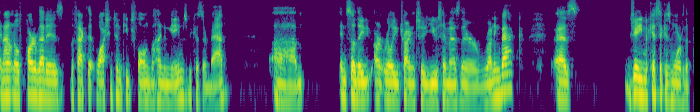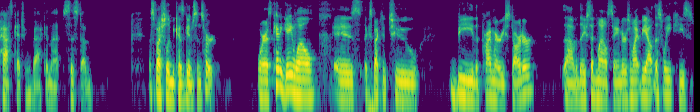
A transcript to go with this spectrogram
And I don't know if part of that is the fact that Washington keeps falling behind in games because they're bad. Um, and so they aren't really trying to use him as their running back as JD McKissic is more of the pass catching back in that system, especially because Gibson's hurt. Whereas Kenny Gainwell is expected to be the primary starter. Um, they said Miles Sanders might be out this week. He's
